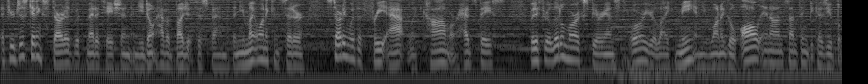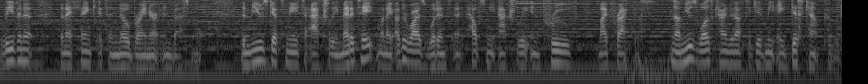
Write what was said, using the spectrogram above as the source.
If you're just getting started with meditation and you don't have a budget to spend, then you might want to consider starting with a free app like Calm or Headspace but if you're a little more experienced or you're like me and you want to go all in on something because you believe in it, then I think it's a no brainer investment. The Muse gets me to actually meditate when I otherwise wouldn't, and it helps me actually improve my practice. Now, Muse was kind enough to give me a discount code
